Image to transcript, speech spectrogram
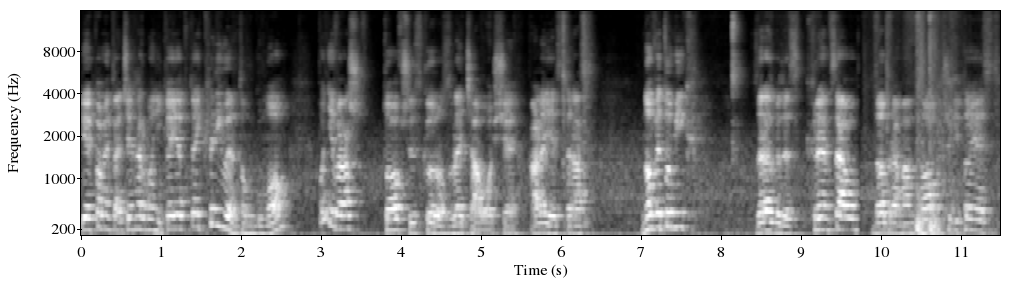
jak pamiętacie, harmonika, ja tutaj kleiłem tą gumą, ponieważ to wszystko rozleciało się, ale jest teraz nowy tłumik. Zaraz będę skręcał. Dobra, mam to, czyli to jest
